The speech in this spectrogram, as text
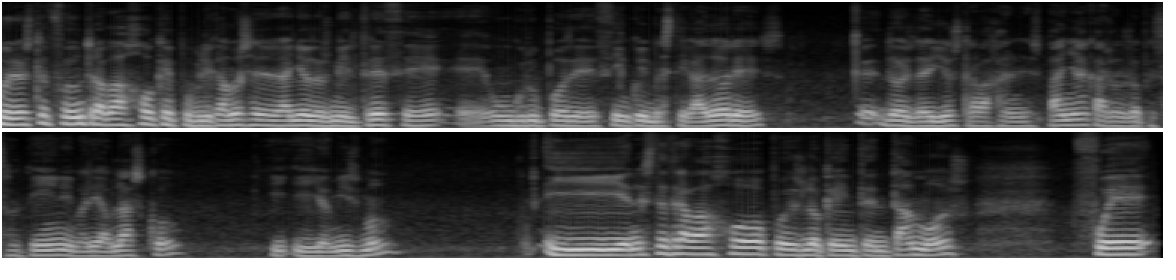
Bueno, este fue un trabajo que publicamos en el año 2013, eh, un grupo de cinco investigadores, eh, dos de ellos trabajan en España, Carlos López Otín y María Blasco, y, yo mismo. Y en este trabajo pues lo que intentamos fue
